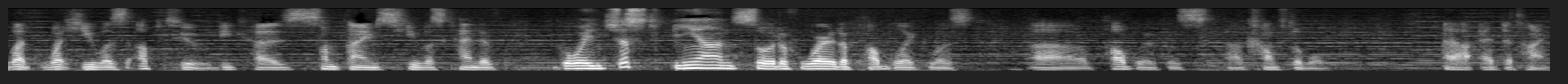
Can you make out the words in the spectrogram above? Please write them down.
what, what he was up to because sometimes he was kind of going just beyond sort of where the public was, uh, public was uh, comfortable uh, at the time.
